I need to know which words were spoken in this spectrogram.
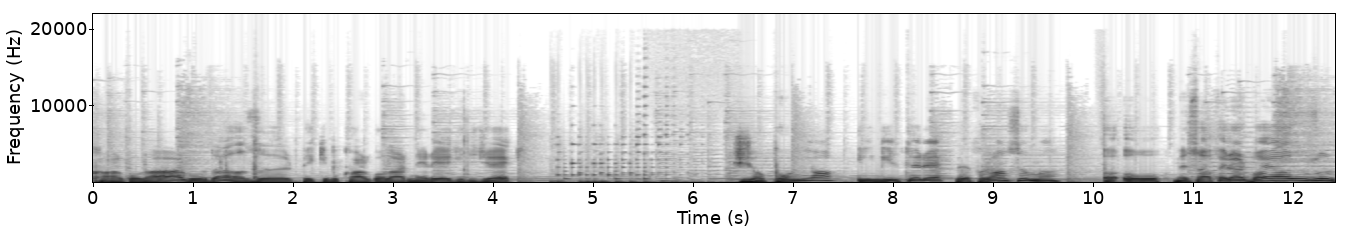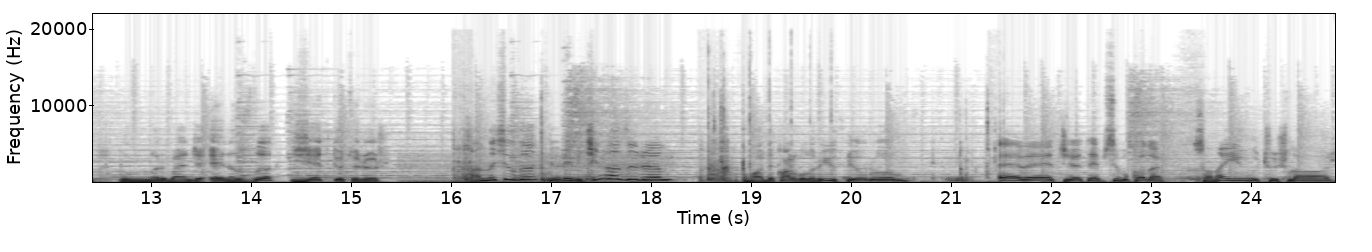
Kargolar burada hazır. Peki bu kargolar nereye gidecek? Japonya, İngiltere ve Fransa mı? Aa, mesafeler bayağı uzun. Bunları bence en hızlı jet götürür. Anlaşıldı. Görev için hazırım. O halde kargoları yüklüyorum. Evet jet hepsi bu kadar. Sana iyi uçuşlar.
